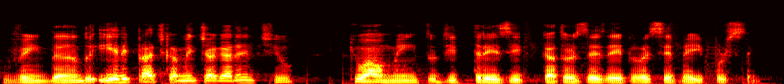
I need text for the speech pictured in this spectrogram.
vem dando e ele praticamente já garantiu que o aumento de 13, 14 vezes vai ser meio por cento.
